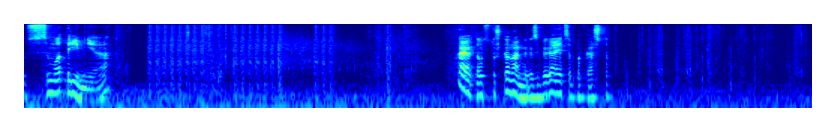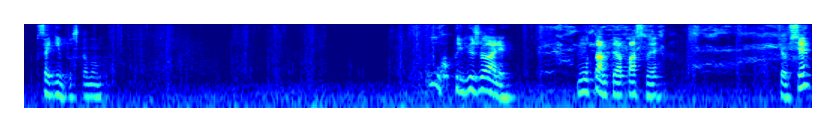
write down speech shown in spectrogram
Смотри мне, а. Хай там с тушканами разбирается пока что. С одним тушканом. Ух, прибежали. Мутанты опасные. Че, все?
